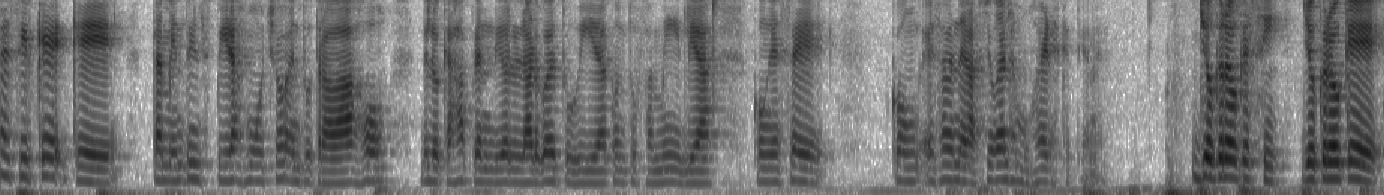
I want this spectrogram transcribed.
decir que, que también te inspiras mucho en tu trabajo, de lo que has aprendido a lo largo de tu vida, con tu familia, con, ese, con esa veneración a las mujeres que tienen? Yo creo que sí, yo creo que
